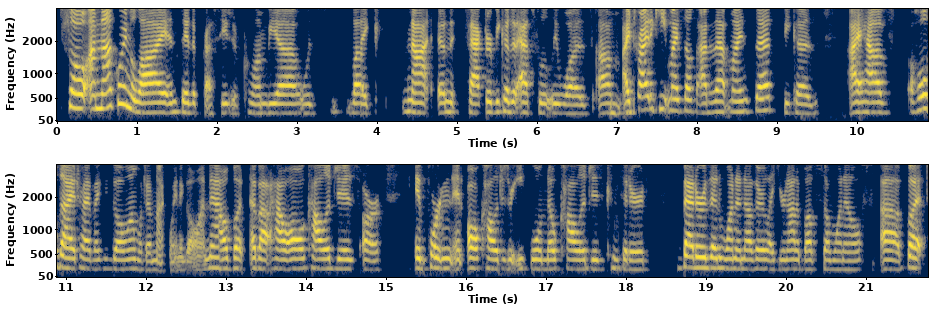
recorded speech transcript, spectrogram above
So I'm not going to lie and say the prestige of Columbia was like not a factor because it absolutely was. Um, mm-hmm. I try to keep myself out of that mindset because I have a whole diatribe I could go on, which I'm not going to go on now, but about how all colleges are important and all colleges are equal. No college is considered better than one another like you're not above someone else. Uh, but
